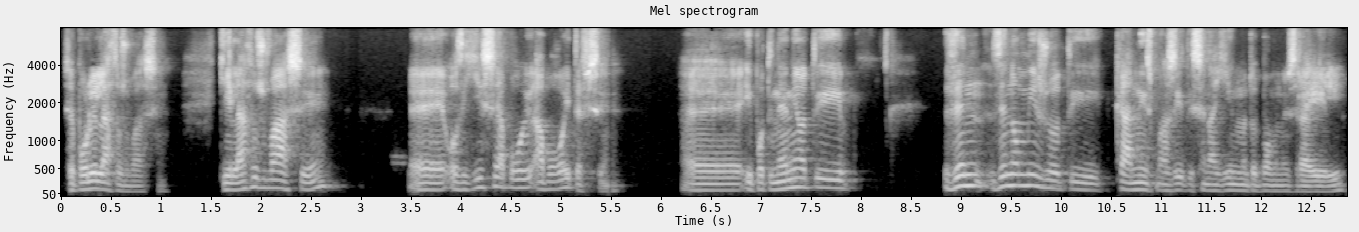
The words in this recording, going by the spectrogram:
Σε πολύ λάθος βάση. Και η λάθος βάση ε, οδηγεί σε απο, απογοήτευση. Ε, υπό την έννοια ότι δεν, δεν νομίζω ότι κανείς μας ζήτησε να γίνουμε το επόμενο Ισραήλ.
